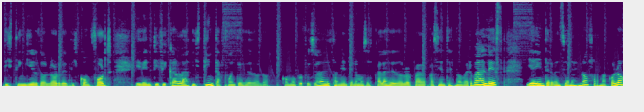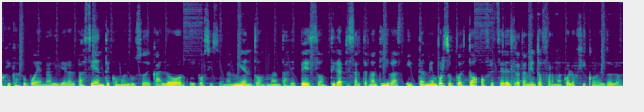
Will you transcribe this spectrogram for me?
distinguir dolor de disconfort, identificar las distintas fuentes de dolor. Como profesionales también tenemos escalas de dolor para pacientes no verbales y hay intervenciones no farmacológicas que pueden aliviar al paciente como el uso de calor, el posicionamiento, mantas de peso, terapias alternativas y también por supuesto ofrecer el tratamiento farmacológico del dolor.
